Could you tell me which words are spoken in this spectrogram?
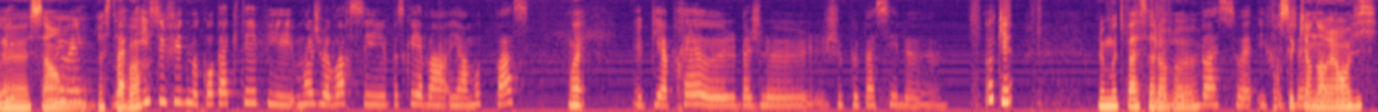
Oui, Euh, ça, Oui, on oui. reste Bah, à voir. Il suffit de me contacter, puis moi je vais voir si. Parce qu'il y, avait un- il y a un mot de passe. Ouais. Et puis après, euh, bah, je, le... je peux passer le, Ok. Le mot de passe, alors, le mot euh, de passe. Ouais. Il faut pour ceux qui en auraient envie.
